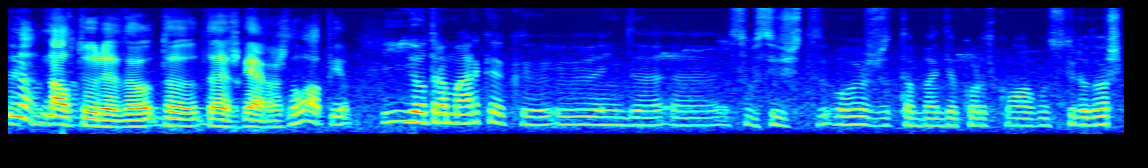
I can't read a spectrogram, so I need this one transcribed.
na, na, altura do, do, das guerras do ópio. E outra marca que eh, ainda uh, subsiste hoje, também de acordo com alguns historiadores,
